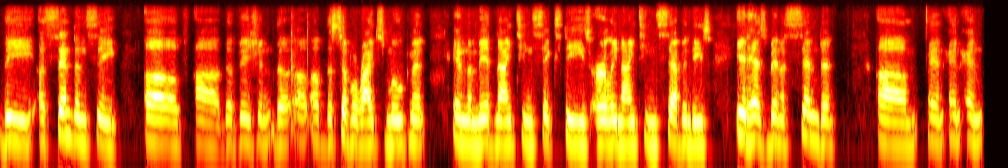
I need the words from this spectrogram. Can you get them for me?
the ascendancy of uh, the vision the, of the civil rights movement in the mid 1960s, early 1970s. It has been ascendant, um, and and and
